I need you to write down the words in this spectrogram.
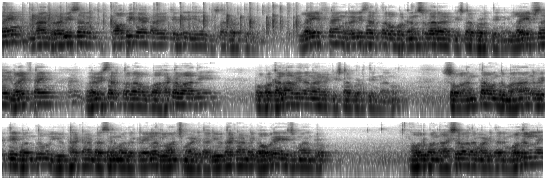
ಟೈಮ್ ನಾನು ರವಿ ಸರ್ ಕಾಪಿ ಕ್ಯಾಟ್ ಆಗೋಕ್ಕೆ ಇಷ್ಟಪಡ್ತೀನಿ. ಲೈಫ್ ಟೈಮ್ ರವಿ ಸರ್ ಥರ ಒಬ್ಬ ಕನಸುಗಾರ ಆಗಕ್ಕೆ ಇಷ್ಟಪಡ್ತೀನಿ. ಲೈಫ್ ಸೈ ಲೈಫ್ ಟೈಮ್ ರವಿ ಸರ್ ಥರ ಒಬ್ಬ ಹಠವಾದಿ, ಒಬ್ಬ ಕಲಾವಿದನಾಗಕ್ಕೆ ಇಷ್ಟಪಡ್ತೀನಿ ನಾನು. ಸೊ ಅಂತ ಒಂದು ಮಹಾನ್ ವ್ಯಕ್ತಿ ಬಂದು ಯುದ್ಧಕಾಂಡ ಸಿನಿಮಾದ ಟ್ರೈಲರ್ ಲಾಂಚ್ ಮಾಡಿದ್ದಾರೆ. ಯುದ್ಧಕಾಂಡಕ್ಕೆ ಅವರೇ ಯಜಮಾನರು. ಅವರು ಬಂದು ಆಶೀರ್ವಾದ ಮಾಡಿದ್ದಾರೆ. ಮೊದಲನೇ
